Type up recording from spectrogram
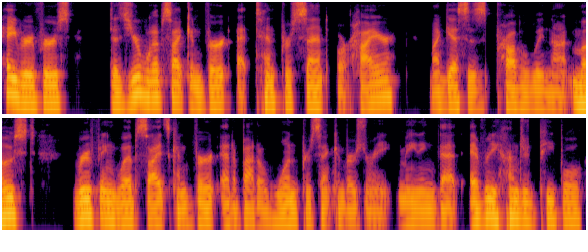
Hey, roofers, does your website convert at 10% or higher? My guess is probably not. Most roofing websites convert at about a 1% conversion rate, meaning that every 100 people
